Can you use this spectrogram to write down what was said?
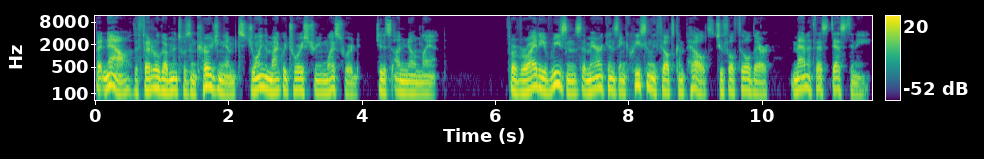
But now, the federal government was encouraging them to join the migratory stream westward to this unknown land. For a variety of reasons, Americans increasingly felt compelled to fulfill their manifest destiny,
